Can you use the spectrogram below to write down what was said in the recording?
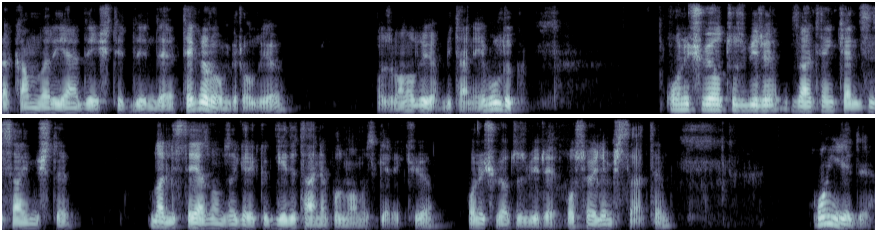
Rakamları yer değiştirdiğinde tekrar 11 oluyor. O zaman oluyor. Bir taneyi bulduk. 13 ve 31'i zaten kendisi saymıştı. Bunlar liste yazmamıza gerek yok. 7 tane bulmamız gerekiyor. 13 ve 31'i o söylemiş zaten. 17.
